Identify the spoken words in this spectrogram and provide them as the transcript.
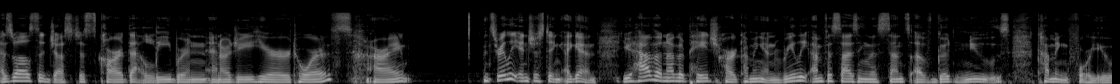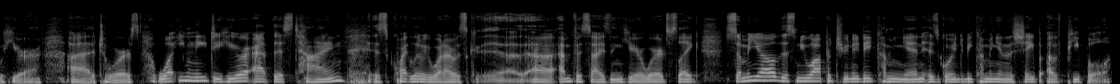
as well as the Justice card, that Libran energy here, Taurus. All right. It's really interesting. Again, you have another page card coming in, really emphasizing the sense of good news coming for you here, uh, Taurus. What you need to hear at this time is quite literally what I was uh, uh, emphasizing here, where it's like some of y'all, this new opportunity coming in is going to be coming in the shape of people.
